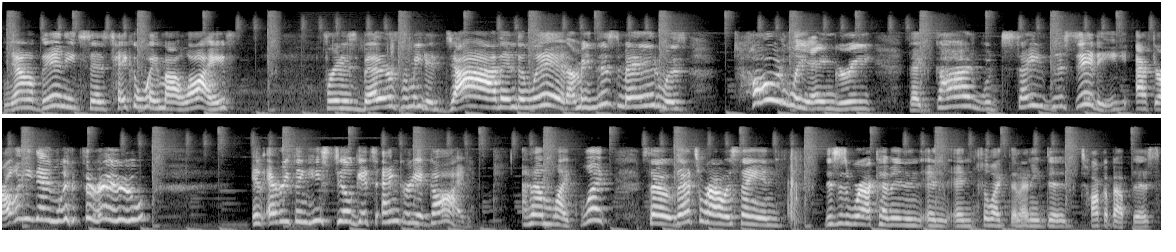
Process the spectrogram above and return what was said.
Now then he says, Take away my life, for it is better for me to die than to live. I mean, this man was totally angry that God would save this city after all he done went through and everything. He still gets angry at God. And I'm like, what? So that's where I was saying, this is where I come in and, and, and feel like that I need to talk about this.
